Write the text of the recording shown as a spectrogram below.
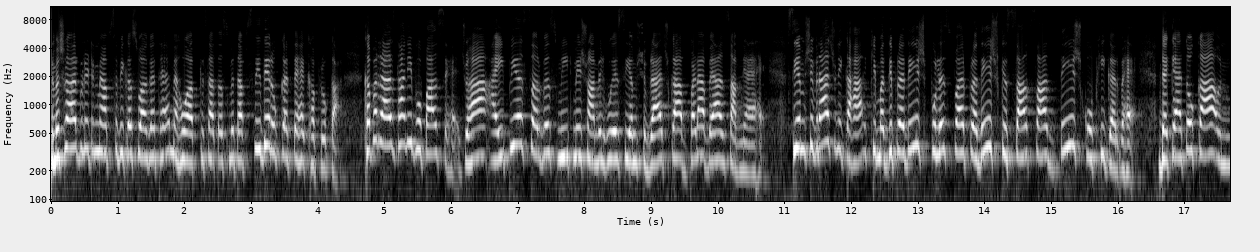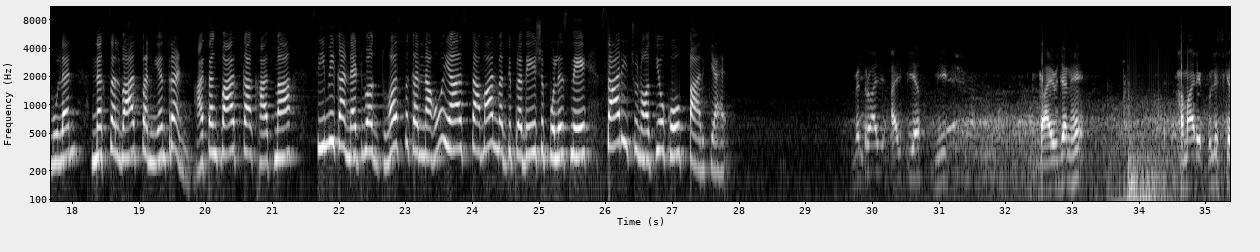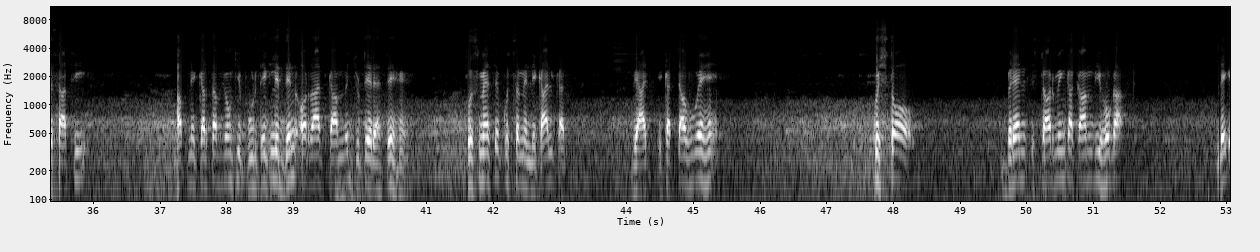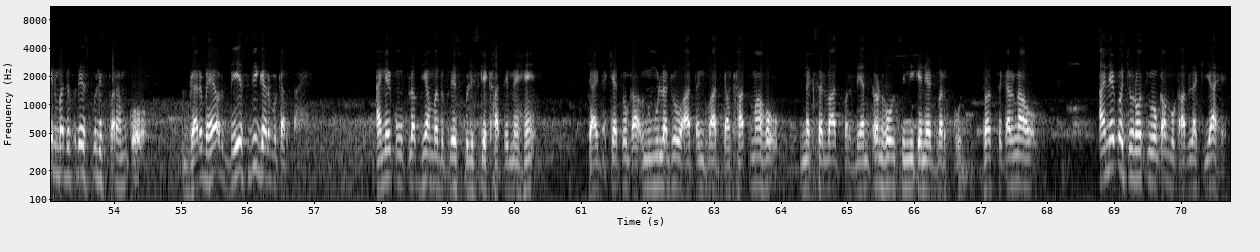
नमस्कार, बुलेटिन में आप सभी का स्वागत है। मैं हूँ आपके साथ अस्मित। आप सीधे रुक करते हैं खबरों का। खबर राजधानी भोपाल से है, जहाँ आईपीएस सर्विस मीट में शामिल हुए सीएम शिवराज का बड़ा बयान सामने आया है। सीएम शिवराज ने कहा कि मध्य प्रदेश पुलिस पर प्रदेश के साथ साथ देश को भी गर्व है। डकैतों का उन्मूलन, नक्सलवाद पर नियंत्रण, आतंकवाद का खात्मा, सीमी का नेटवर्क ध्वस्त करना हो या सामान मध्य प्रदेश पुलिस ने सारी चुनौतियों को पार किया है। मित्रों, आज आईपीएस मीट का आयोजन है। हमारे पुलिस के साथी अपने कर्तव्यों की पूर्ति के लिए दिन और रात काम में जुटे रहते हैं। उसमें से कुछ समय निकालकर वे आज इकट्ठा हुए हैं। कुछ तो ब्रेन स्टॉर्मिंग का काम भी होगा। लेकिन मध्य प्रदेश पुलिस पर हमको गर्व है और देश भी गर्व करता है। अनेक उपलब्धियाँ मध्य प्रदेश पुलिस के खाते में हैं। चाहे डकैतों का उन्मूलन हो, आतंकवाद का खात्मा हो, नक्सलवाद पर नियंत्रण हो, सिमी के नेटवर्क को ध्वस्त करना हो, अनेकों चुनौतियों का मुकाबला किया है।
